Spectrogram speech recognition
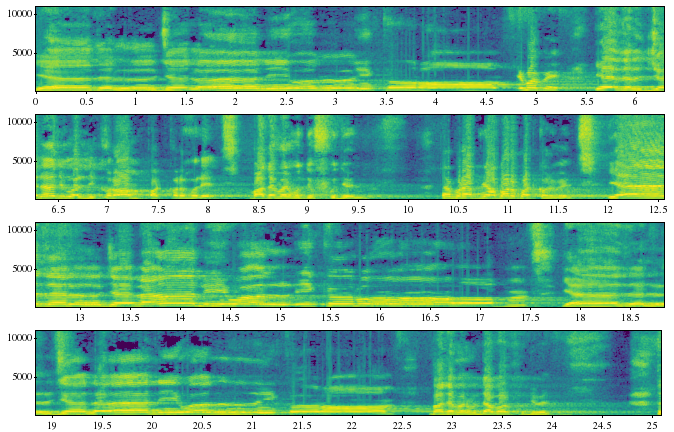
يا ذا الجلال والإكرام এভাবে ইয়াদাল জালাল ওয়াল ইকরাম পাঠ করা হলে বাদামের মধ্যে ফু দেন তারপরে আপনি আবারও পাঠ করবেন। ইকরাম। বাদামের মধ্যে আবার ফু তো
